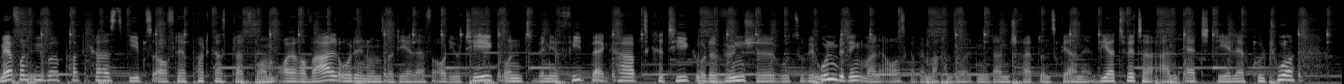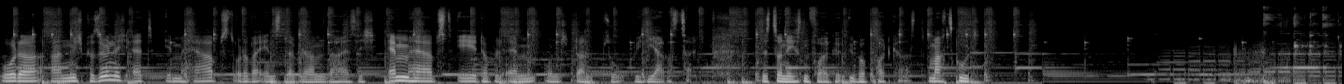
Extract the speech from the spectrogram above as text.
Mehr von Über Podcast gibt es auf der Podcast-Plattform eurer Wahl oder in unserer DLF Audiothek. Und wenn ihr Feedback habt, Kritik oder Wünsche, wozu wir unbedingt mal eine Ausgabe machen sollten, dann schreibt uns gerne via Twitter an dlfkultur oder an mich persönlich im Herbst oder bei Instagram, da heiße ich mherbst, e M und dann so wie die Jahreszeit. Bis zur nächsten Folge über Podcast. Macht's gut.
